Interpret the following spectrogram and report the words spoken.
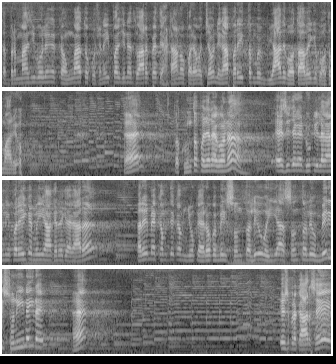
तब ब्रह्मा जी बोलेंगे, कहूँगा तो कुछ नहीं, पर जिन्हें द्वार पे थे हटानो पर है वो जब निगाह पड़ी तब याद बहुत आवे कि बहुत मारे हो। है? तो खून तो पजरेगा ना। तो ऐसी जगह ड्यूटी लगानी पड़ेगी कि मैं आँख ने क्या गा रहा अरे मैं कम से कम यूँ कह रहा हूँ कि मेरी सुन तो लियो भैया, सुन तो लियो। मेरी सुनी नहीं रहे, हैं? इस प्रकार से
